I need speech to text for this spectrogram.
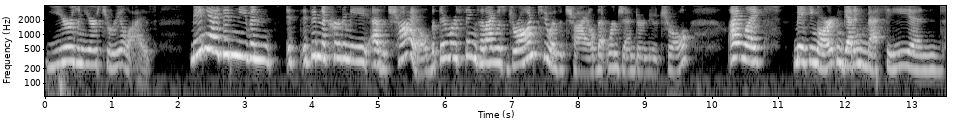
years and years to realize. Maybe I didn't even it, it didn't occur to me as a child, but there were things that I was drawn to as a child that were gender neutral. I liked making art and getting messy and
